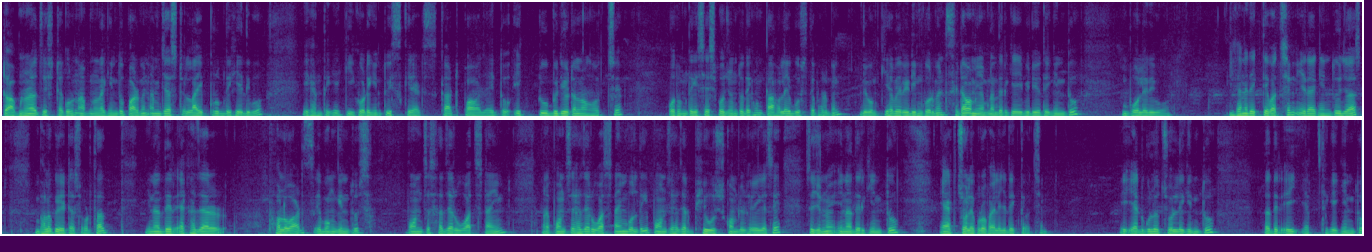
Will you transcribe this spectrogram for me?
তো আপনারা চেষ্টা করুন, আপনারা কিন্তু পারবেন। আমি জাস্ট লাইভ প্রুফ দেখিয়ে দিব এখান থেকে কী করে কিন্তু স্ক্র্যাচ কার্ড পাওয়া যায়। তো একটু ভিডিওটা লং হচ্ছে, প্রথম থেকে শেষ পর্যন্ত দেখুন, তাহলেই বুঝতে পারবেন এবং কীভাবে রিডিম করবেন, সেটাও আমি আপনাদেরকে এই ভিডিওতে কিন্তু বলে দিব। এখানে দেখতে পাচ্ছেন, এরা কিন্তু জাস্ট ভালো ক্রিয়েটার্স অর্থাৎ এনাদের এক হাজার ফলোয়ার্স এবং কিন্তু পঞ্চাশ হাজার ওয়াচ টাইম মানে পঞ্চাশ হাজার ওয়াচ টাইম বলতে কি পঞ্চাশ হাজার ভিউজ কমপ্লিট হয়ে গেছে সেই জন্য এনাদের কিন্তু অ্যাড চলে প্রোফাইলে দেখতে পাচ্ছেন। এই অ্যাডগুলো চললে কিন্তু তাদের এই অ্যাপ থেকে কিন্তু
